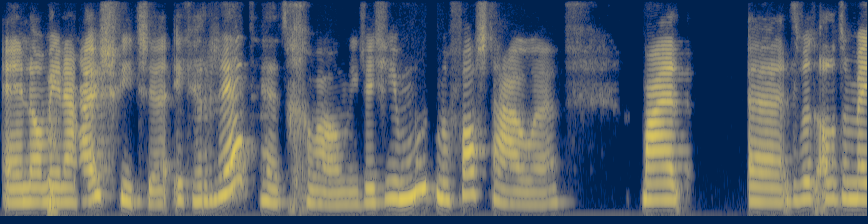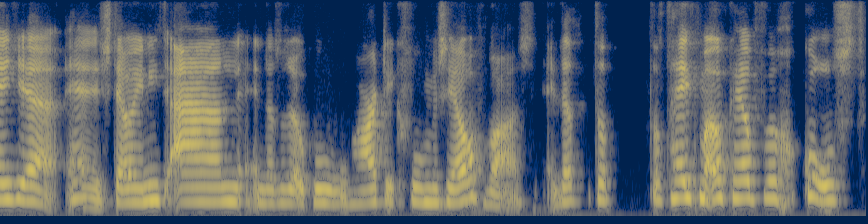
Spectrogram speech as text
en dan weer naar huis fietsen. Ik red het gewoon niet. Weet je, je moet me vasthouden. Maar uh, het wordt altijd een beetje, hè, stel je niet aan. En dat is ook hoe hard ik voor mezelf was. En dat, dat, dat heeft me ook heel veel gekost.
